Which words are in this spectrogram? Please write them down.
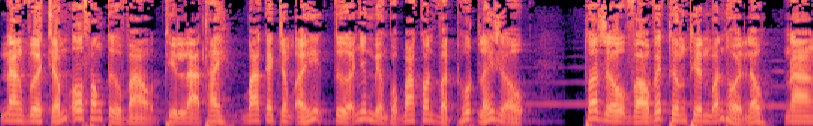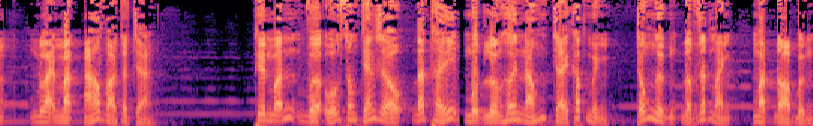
Nàng vừa chấm ô phong tử vào thì lạ thay, ba cái chấm ấy tựa như miệng của ba con vật hút lấy rượu. Thoát rượu vào vết thương Thiên Mẫn hồi lâu, nàng lại mặc áo vào cho chàng. Thiên Mẫn vừa uống xong chén rượu đã thấy một luồng hơi nóng chảy khắp mình, trống ngực đập rất mạnh, mặt đỏ bừng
